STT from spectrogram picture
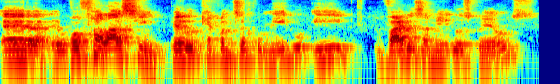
é, eu vou falar assim, pelo que aconteceu comigo e vários amigos meus,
